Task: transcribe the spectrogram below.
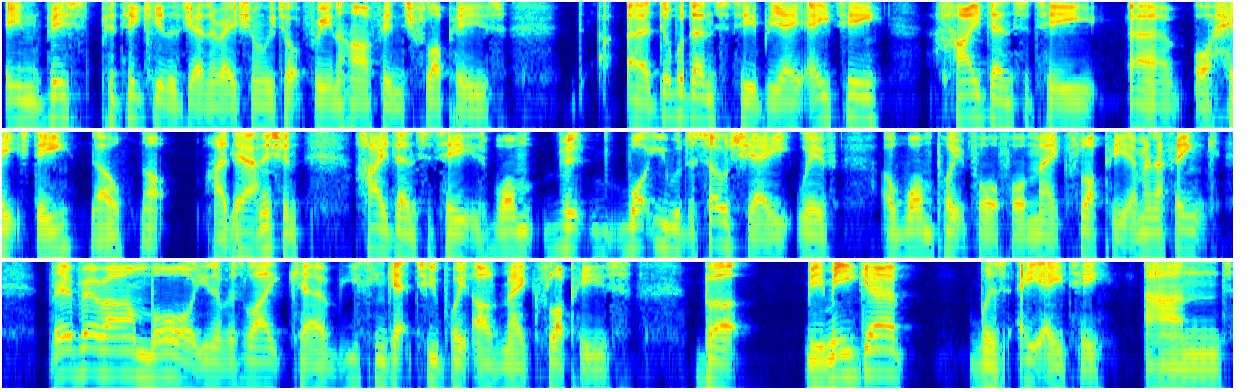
in this particular generation, we talk three and a half inch floppies, uh, double density be 880, high density uh, or HD, no, not high Yeah. definition. High density is one what you would associate with a 1.44 meg floppy. I mean, I think there there are more. You know, there's like uh, you can get two point odd meg floppies, but the Amiga was 880, and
